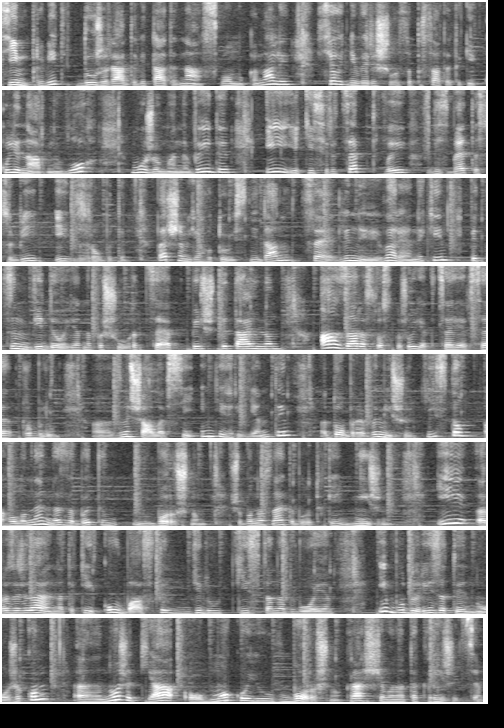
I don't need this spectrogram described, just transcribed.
Всім привіт! Дуже рада вітати на своєму каналі. Сьогодні вирішила записати такий кулінарний влог. Може, в мене вийде, і якийсь рецепт ви візьмете собі і зробите. Першим я готую сніданок, це ліниві вареники. Під цим відео я напишу рецепт більш детально. А зараз розкажу, як це я все роблю. Е, Змішала всі інгредієнти, добре вимішую тісто, головне не забити борошном, щоб воно, знаєте, було таке ніжне. І розрізаю на такі ковбаски, ділю тіста на двоє, і буду різати ножиком. Е, Ножик я обмокую в борошно, краще воно так ріжеться.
